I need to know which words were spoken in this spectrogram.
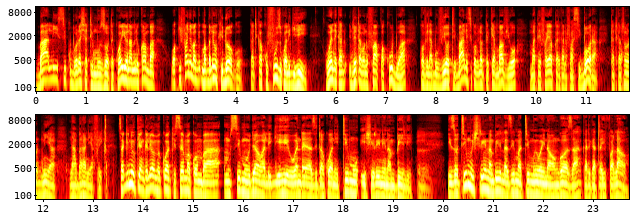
bali si kuboresha timu zote. Kwa hiyo naamini kwamba wakifanya mabadiliko kidogo katika kufuzu kwa ligi hii huenda ikaleta manufaa pakubwa kwa vilabu vyote bali si kwa vilabu pekee ambavyo mataifa yao katika nafasi bora katika msomo wa dunia na barani afrika. Lakini ukiangalia wamekuwa wakisema kwamba msimu ujao wa ligi hii huenda zitakuwa ni timu ishirini na mbili hizo timu ishirini na mbili lazima timu iwe inaongoza katika taifa lao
